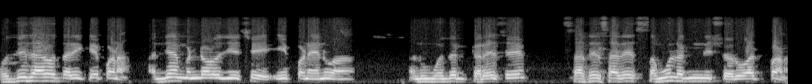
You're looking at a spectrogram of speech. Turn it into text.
હોદ્દેદારો તરીકે પણ અન્ય મંડળો જે છે એ પણ એનું અનુમોદન કરે છે. સાથે સાથે સમૂહ લગ્નની શરૂઆત પણ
